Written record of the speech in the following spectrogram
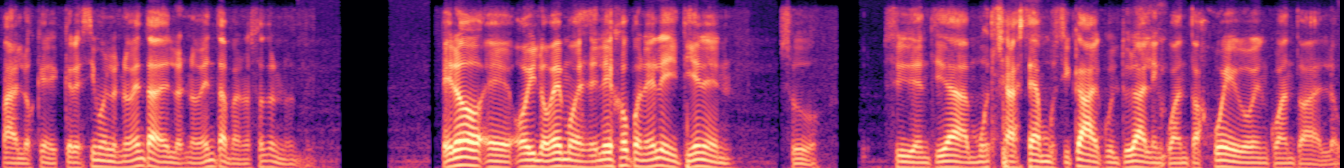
para los que crecimos en los 90, de los 90 para nosotros no. Pero eh, hoy lo vemos desde lejos, ponele, y tienen su, su identidad, ya sea musical, cultural, en cuanto a juego, en cuanto a lo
